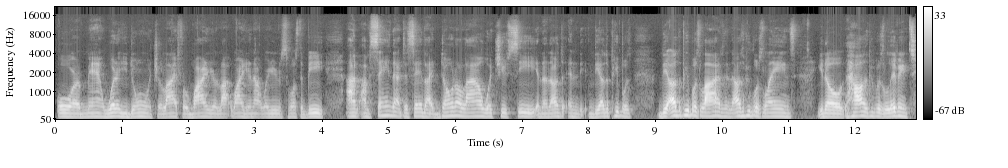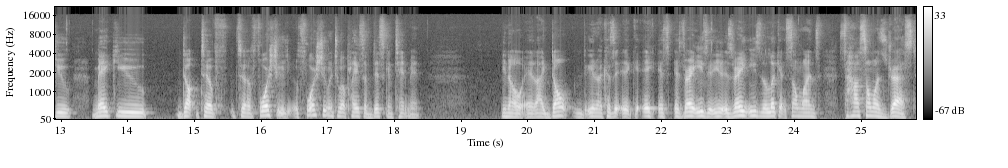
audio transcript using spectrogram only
or man, what are you doing with your life, or why you're li- why you're not where you're supposed to be, I'm, I'm saying that to say like don't allow what you see in another in the other people's the other people's lives and the other people's lanes, you know how other people's living to make you don't to to force you force you into a place of discontentment you know and like don't you know because it, it, it, it's, it's very easy it's very easy to look at someone's how someone's dressed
